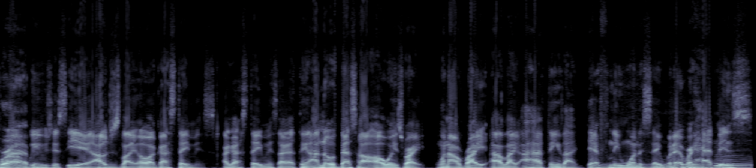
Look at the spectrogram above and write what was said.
Uh, we was just yeah. I was just like, oh, I got statements. I got statements. I got things. I know that's how I always write. When I write, I like I have things I definitely want to say. Whatever happens,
